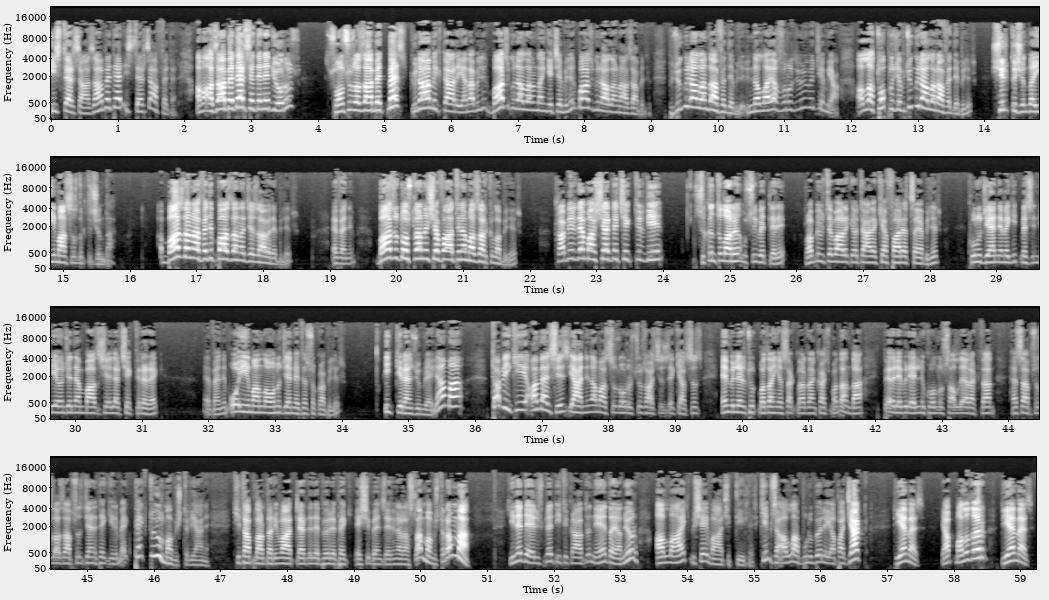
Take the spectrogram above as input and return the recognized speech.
İsterse azap eder, isterse affeder. Ama azap ederse de ne diyoruz? Sonsuz azap etmez, günah miktarı yanabilir, bazı günahlarından geçebilir, bazı günahlarına azap edilir. Bütün günahlarını da affedebilir. İnnallâh yagfiru ve cemiyâ. Allah topluca bütün günahları affedebilir. Şirk dışında, imansızlık dışında. Bazılarını affedip bazılarına ceza verebilir. Efendim, bazı dostlarının şefaatine mazar kılabilir. Kabirde, mahşerde çektirdiği sıkıntıları, musibetleri Rabbimiz Tebareke ve Teala kefaret sayabilir. Kulu cehenneme gitmesin diye önceden bazı şeyler çektirerek efendim o imanla onu cennete sokabilir. İlk giren zümreyle ama tabii ki amelsiz yani namazsız, oruçsuz, haçsız, zekatsız, emirleri tutmadan, yasaklardan kaçmadan da böyle bir elini kolunu sallayaraktan hesapsız, azapsız cennete girmek pek duyulmamıştır yani. Kitaplarda, rivayetlerde de böyle pek eşi benzerine rastlanmamıştır ama yine de ehl sünnet itikadı neye dayanıyor? Allah'a hiçbir şey vacip değildir. Kimse Allah bunu böyle yapacak diyemez. Yapmalıdır diyemez.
